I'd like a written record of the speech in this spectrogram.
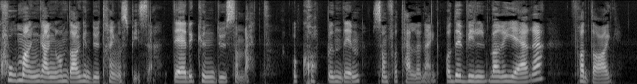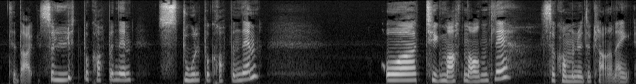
hvor mange ganger om dagen du trenger å spise. Det er det kun du som vet, og kroppen din som forteller deg. Og det vil variere fra dag til dag. Så lytt på kroppen din, stol på kroppen din, og tygg maten ordentlig, så kommer du til å klare deg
